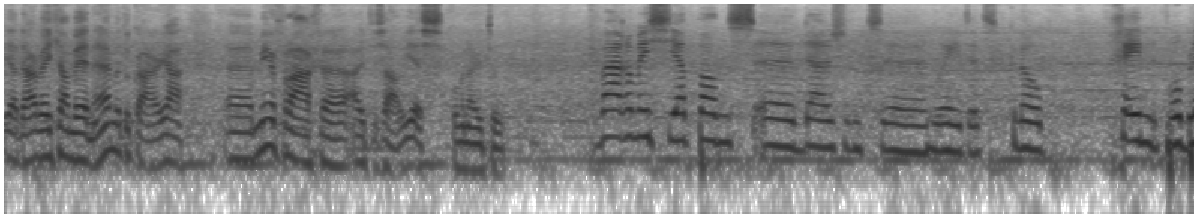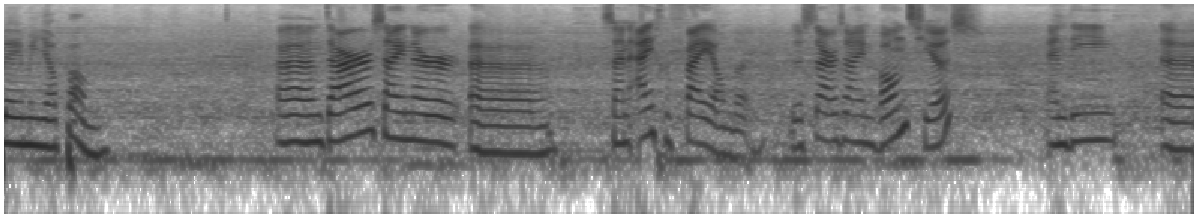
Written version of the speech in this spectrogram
ja, daar weet je aan wennen hè, met elkaar. Ja, uh, meer vragen uit de zaal. Yes, kom naar je toe. Waarom is Japans uh, duizend, hoe heet het, knoop geen probleem in Japan? Uh, daar zijn er uh, zijn eigen vijanden. Dus daar zijn wansjes en die uh,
